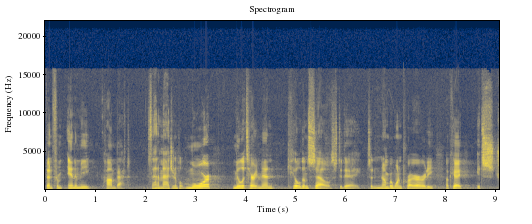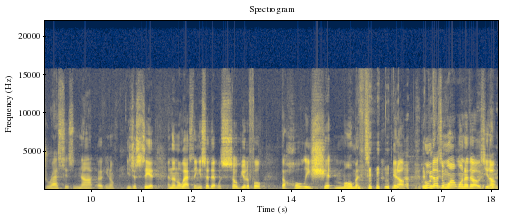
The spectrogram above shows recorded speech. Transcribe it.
than from enemy combat. Is that imaginable? More military men kill themselves today. It's a number one priority, okay? It's stress is not, uh, you know, you just see it. And then the last thing you said that was so beautiful, the holy shit moment. you know, who doesn't want one of those? You know,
